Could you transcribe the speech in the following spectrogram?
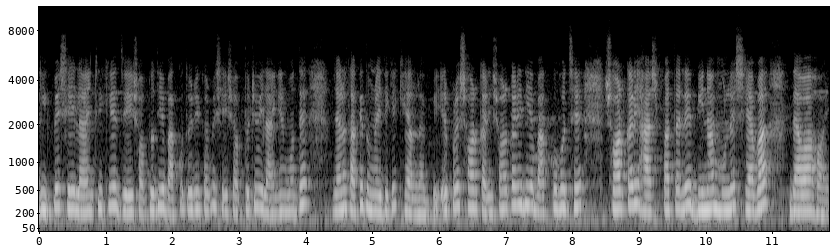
লিখবে, সেই লাইনটিকে যে শব্দ দিয়ে বাক্য তৈরি করবে, সেই শব্দটি ওই লাইনের মধ্যে যেন থাকে, তোমরা এদিকে খেয়াল রাখবে। এরপরে সরকারি। সরকারি দিয়ে বাক্য হচ্ছে, সরকারি হাসপাতালে বিনামূল্যে সেবা দেওয়া হয়।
